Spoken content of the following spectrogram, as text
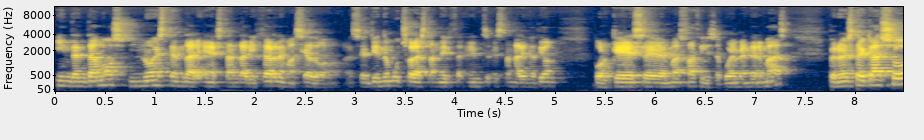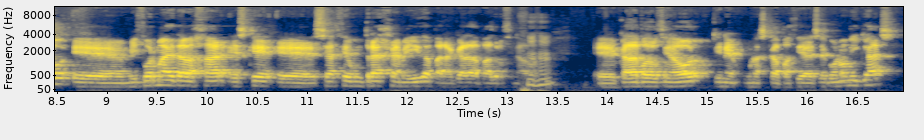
intentamos no estandarizar demasiado. Se entiende mucho la estandarización porque es más fácil y se puede vender más, pero en este caso mi forma de trabajar es que se hace un traje a medida para cada patrocinador. Eh, cada patrocinador tiene unas capacidades económicas,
